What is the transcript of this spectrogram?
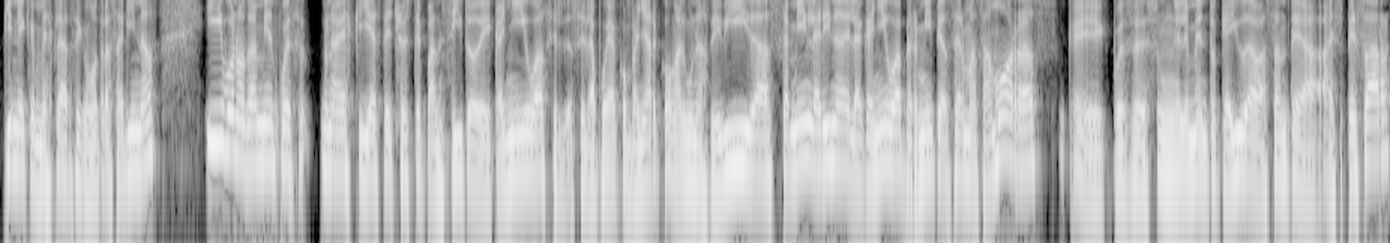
tiene que mezclarse con otras harinas. Y bueno, también pues una vez que ya esté hecho este pancito de cañigua, se, se la puede acompañar con algunas bebidas. También la harina de la cañigua permite hacer mazamorras, que pues es un elemento que ayuda bastante a, a espesar.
